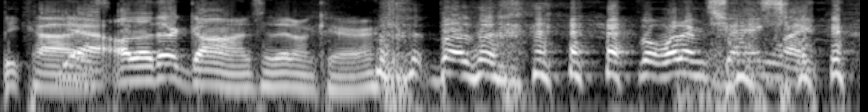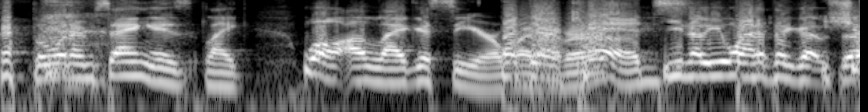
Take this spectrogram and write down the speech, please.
Because Yeah, although they're gone, so they don't care. but, but but what I'm saying like but what I'm saying is like well a legacy or But whatever. kids. you know you want to think of, Sure,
